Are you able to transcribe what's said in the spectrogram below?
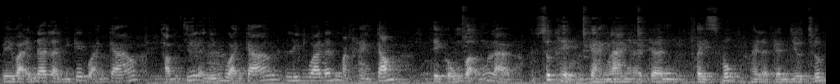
vì vậy nên là những cái quảng cáo thậm chí là những quảng cáo liên quan đến mặt hàng cấm thì cũng vẫn là xuất hiện tràn lan ở trên Facebook hay là trên YouTube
